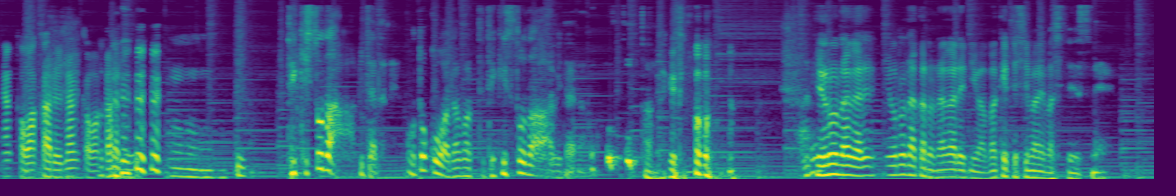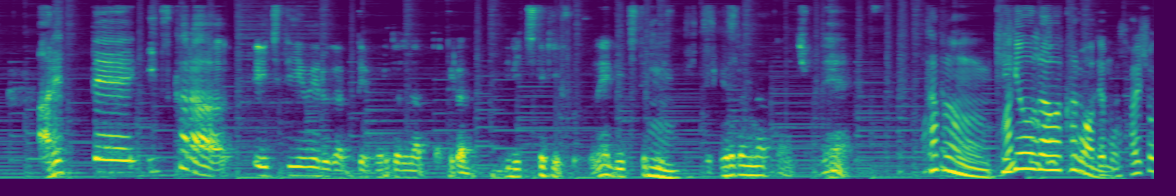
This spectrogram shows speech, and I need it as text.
なんかわかる、なんかわわかる。うん、テキストだみたいなね。男は黙ってテキストだみたいな。言ったんだけど、世の流れ、世の中の流れには負けてしまいましてですね。あれって、いつから HTML がデフォルトになったっていうか、リッチテキストですよね。リッチテキストデフォルトになったんでしょうね。多分、企業がわかるはでも最初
